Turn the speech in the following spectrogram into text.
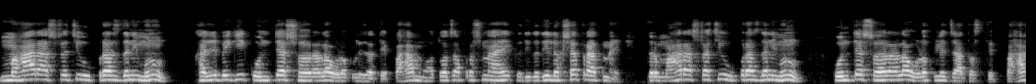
महाराष्ट्राची उपराजधानी म्हणून खालीलपैकी कोणत्या शहराला ओळखले जाते? पहा महत्त्वाचा प्रश्न आहे. कधी कधी लक्षात राहत नाही. तर महाराष्ट्राची उपराजधानी म्हणून कोणत्या शहराला ओळखले जात असते? पहा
